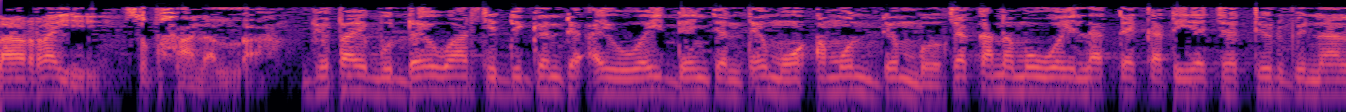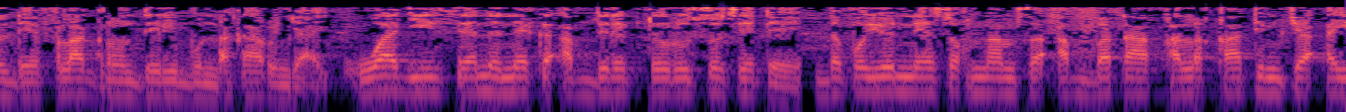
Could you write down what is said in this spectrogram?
la rey. Subhaanallah jotaay bu doy waar ci diggante ay woy dencante moo amoon démb. Ca kanamu woy lattekat ya ca tribunal des flagrants délits bu ndakaaru njaay. Waa ji seen nekk ab directeur société dafa yónnee soxnaam sa ab bataaxal xaatim ca ay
